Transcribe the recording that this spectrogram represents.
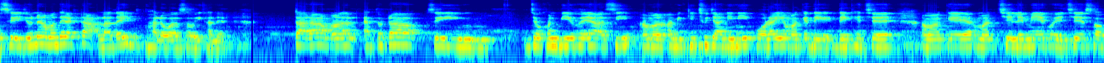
সেই জন্য আমাদের একটা আলাদাই ভালোবাসা ওইখানের। তারা আমার এতটা সেই যখন বিয়ে হয়ে আসি, আমার, আমি কিছু জানিনি ওরাই আমাকে দেখেছে, আমাকে, আমার ছেলে মেয়ে হয়েছে সব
